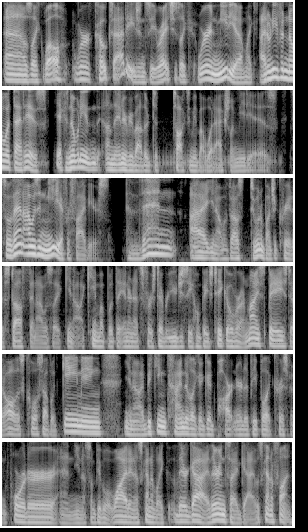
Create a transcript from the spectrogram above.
And I was like, "Well, we're Coke's ad agency, right?" She's like, "We're in media." I'm like, "I don't even know what that is." Yeah, because nobody on the interview bothered to talk to me about what actual media is. So then I was in media for five years. And then I, you know, I was doing a bunch of creative stuff and I was like, you know, I came up with the internet's first ever UGC homepage takeover on MySpace, did all this cool stuff with gaming. You know, I became kind of like a good partner to people at Crispin Porter and, you know, some people at Wieden. And I was kind of like their guy, their inside guy. It was kind of fun.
